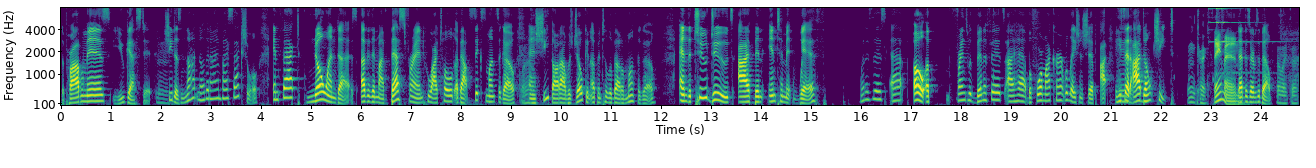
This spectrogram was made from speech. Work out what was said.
The problem is, you guessed it, mm. she does not know that I am bisexual. In fact, no one does, other than my best friend who I told about six months ago, and she thought I was joking up until about a month ago. And the two dudes I've been intimate with, what is this app? Oh, a friends with benefits I had before my current relationship. I, he mm. said I don't cheat. Okay. Amen. That deserves a bell. I like that.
